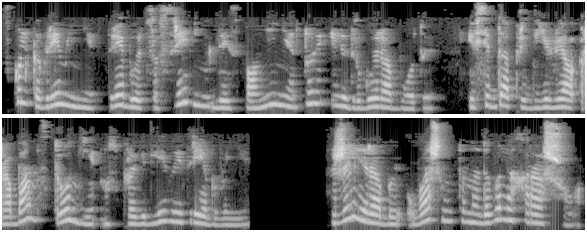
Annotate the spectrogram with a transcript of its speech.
сколько времени требуется в среднем для исполнения той или другой работы, и всегда предъявлял рабам строгие, но справедливые требования. Жили рабы у Вашингтона довольно хорошо.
